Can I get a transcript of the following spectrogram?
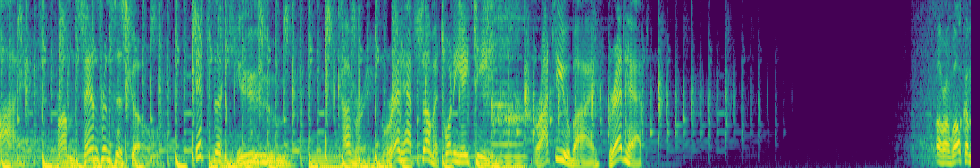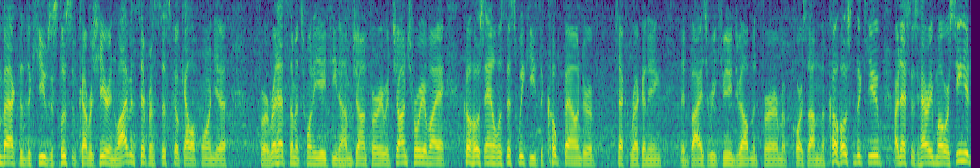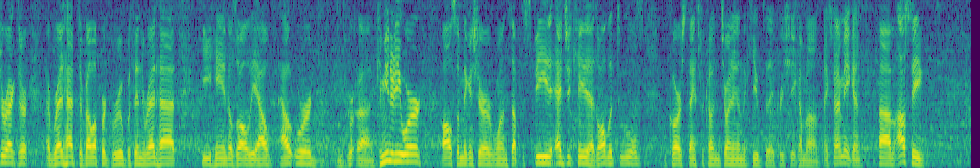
Live from San Francisco, it's theCUBE. Covering Red Hat Summit 2018. Brought to you by Red Hat. Hello everyone, welcome back to theCUBE's exclusive coverage here in live in San Francisco, California for Red Hat Summit 2018. I'm John Furrier with John Troyer, my co-host analyst this week. He's the co-founder of Tech Reckoning, an advisory community development firm. Of course, I'm the co-host of theCUBE. Our next is Harry Mower, Senior Director at Red Hat Developer Group within Red Hat. He handles all the out, outward uh, community work, also making sure everyone's up to speed, educated, has all the tools. Of course, thanks for coming, joining on theCUBE today, appreciate you coming on. Thanks for having me again. Um, obviously,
